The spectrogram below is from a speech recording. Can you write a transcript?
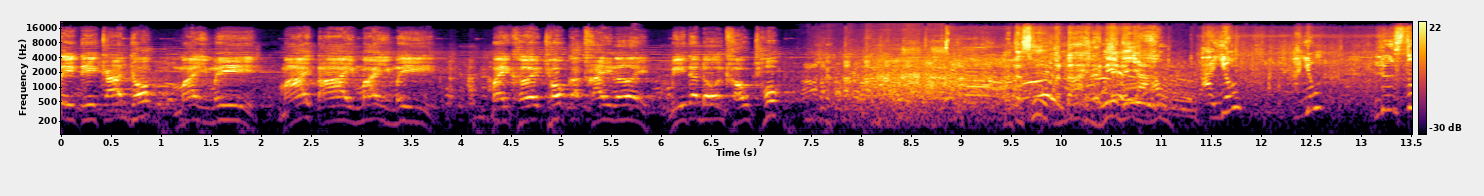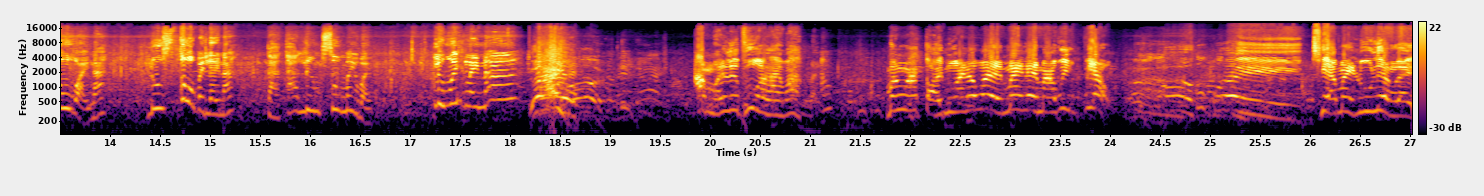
ถิติการชกไม่มี ไม้ตายไม่มี ไม่เคยชกกับใครเลย มีแต่โดนเขาชก มันจะสู้กันได้เหรอเนี่ยนะยาว อายงอายงลือสู้ไหวนะลือสู้ไปเลยนะ แต่ถ้าลืมสู้ไม่ไหวลืมวิ่งเลยนะ เฮ้ย อ้ำให้ลือพูดอะไรวะมันมาต่อยมวยแล้วเว้ยไม่ได้มาวิ่งเปรี้ยวเฮ้ยเชียร์ไม่รู้เรื่องเลย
